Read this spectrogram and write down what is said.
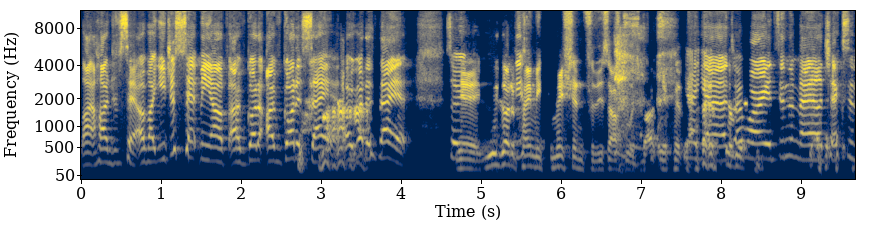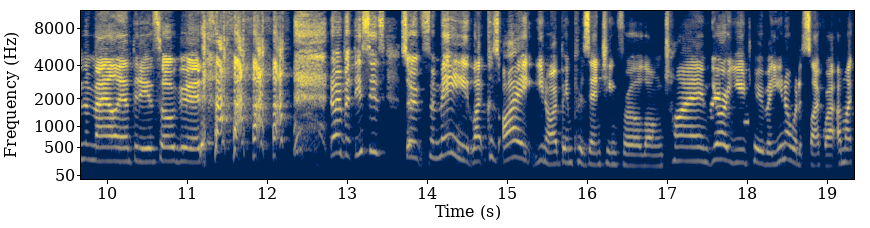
Like hundred percent. I'm like, you just set me up. I've got to, I've got to say it. I've got to say it. So yeah, you got to pay me commission for this afterwards, right? yeah, yeah. Don't worry, it's in the mail. Checks in the mail, Anthony. It's all good. No, but this is so for me, like, because I, you know, I've been presenting for a long time. You're a YouTuber, you know what it's like, right? I'm like,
